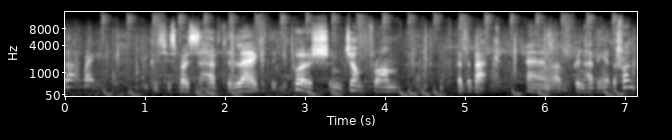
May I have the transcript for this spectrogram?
that way because you're supposed to have the leg that you push and jump from at the back and I've been having it at the front.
